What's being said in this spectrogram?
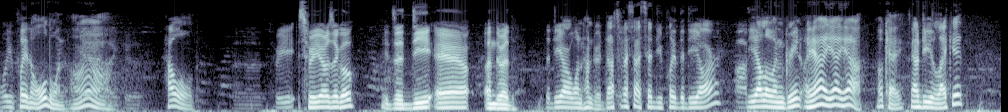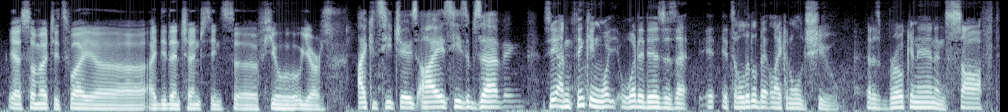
Oh, you played an old one. Oh, how old? Three three years ago. It's a DR hundred. The DR 100. That's what I said. I said you played the DR, the yellow and green. Oh yeah, yeah, yeah. Okay. Now, do you like it? Yeah, so much. It's why uh, I didn't change since a few years. I can see Joe's eyes. He's observing. See, I'm thinking what what it is is that it, it's a little bit like an old shoe that is broken in and soft,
